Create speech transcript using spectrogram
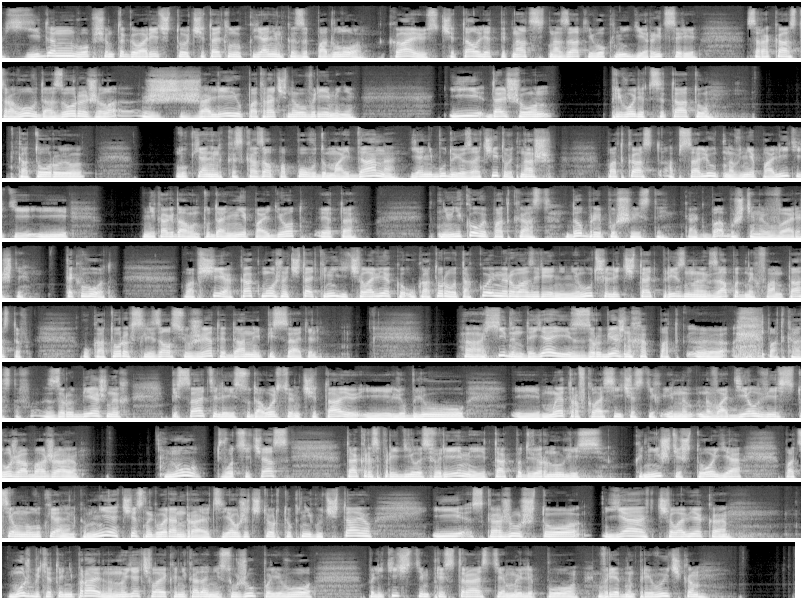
Хиден, в общем-то, говорит, что читать Лукьяненко западло. Каюсь, читал лет 15 назад его книги «Рыцари», «40 островов», «Дозоры», жала... «Жалею потраченного времени». И дальше он приводит цитату которую Лукьяненко сказал по поводу Майдана. Я не буду ее зачитывать. Наш подкаст абсолютно вне политики, и никогда он туда не пойдет. Это дневниковый подкаст, добрый и пушистый, как бабушкины в варежке. Так вот, Вообще, как можно читать книги человека, у которого такое мировоззрение? Не лучше ли читать признанных западных фантастов, у которых слезал сюжет и данный писатель? Хиден, да я из зарубежных под, э, подкастов, зарубежных писателей с удовольствием читаю и люблю и метров классических, и новодел весь тоже обожаю. Ну, вот сейчас так распорядилось время, и так подвернулись книжки, что я подсел на Лукьяненко. Мне, честно говоря, нравится. Я уже четвертую книгу читаю и скажу, что я человека, может быть, это неправильно, но я человека никогда не сужу по его политическим пристрастиям или по вредным привычкам.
